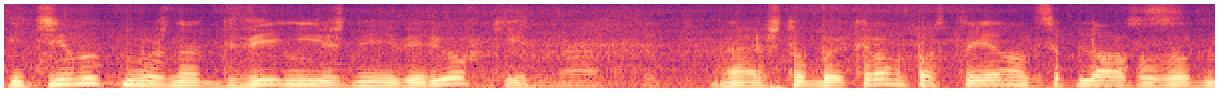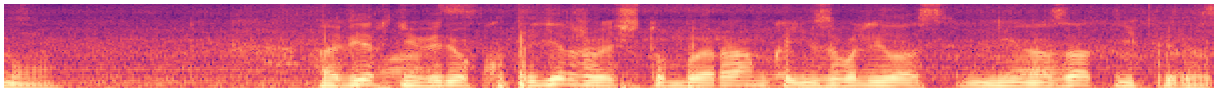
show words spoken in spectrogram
И тянуть нужно две нижние веревки, э, чтобы экран постоянно цеплялся за дно. А верхнюю веревку придерживать, чтобы рамка не завалилась ни назад, ни вперед.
